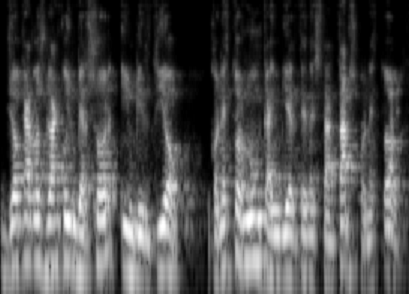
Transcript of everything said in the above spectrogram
Yo, Carlos Blanco, inversor, invirtió. Con Héctor nunca invierte en startups. Con Héctor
